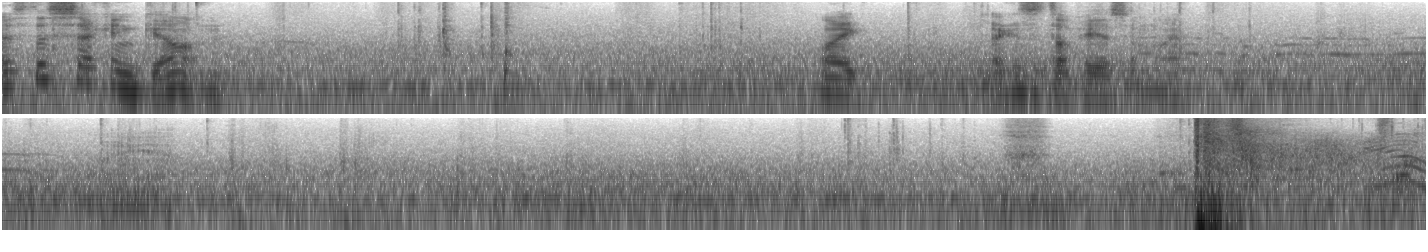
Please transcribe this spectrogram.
Where's the second gun? Like, I guess it's up here somewhere. Oh, yeah.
